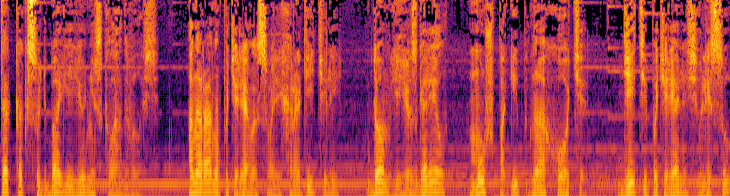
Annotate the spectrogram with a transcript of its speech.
так как судьба ее не складывалась. Она рано потеряла своих родителей, дом ее сгорел, Муж погиб на охоте, дети потерялись в лесу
